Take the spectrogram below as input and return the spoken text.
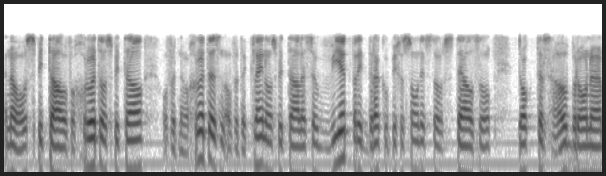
in 'n hospitaal of 'n groot hospitaal of dit nou 'n groot is en of dit 'n klein hospitaal is, sou weet wat die druk op die gesondheidsorgstelsel, dokters, hulpbronne,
